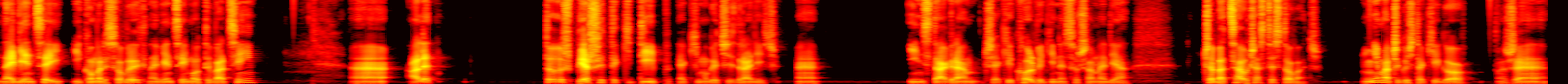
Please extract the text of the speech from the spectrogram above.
najwięcej e-commerce'owych, najwięcej motywacji, e, ale to już pierwszy taki tip, jaki mogę Ci zdradzić. Instagram, czy jakiekolwiek inne social media, trzeba cały czas testować. Nie ma czegoś takiego, że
